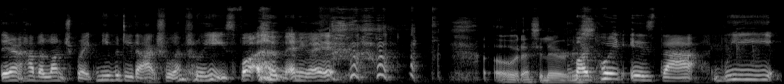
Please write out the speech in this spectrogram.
They don't have a lunch break. Neither do the actual employees. But um, anyway. Oh, that's hilarious. My point is that we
